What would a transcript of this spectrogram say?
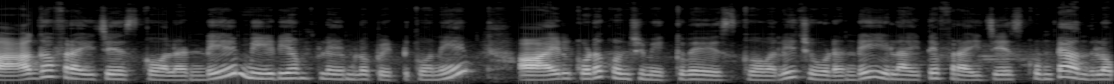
బాగా ఫ్రై చేసుకోవాలండి. మీడియం ఫ్లేమ్లో పెట్టుకొని ఆయిల్ కూడా కొంచెం ఎక్కువే వేసుకోవాలి. చూడండి ఇలా అయితే ఫ్రై చేసుకుంటే అందులో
